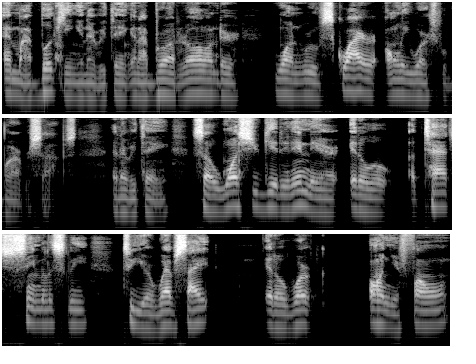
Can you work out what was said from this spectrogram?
and my booking and everything. And I brought it all under one roof. Squire only works with barbershops and everything. So once you get it in there, it'll attach seamlessly to your website. It'll work on your phone.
